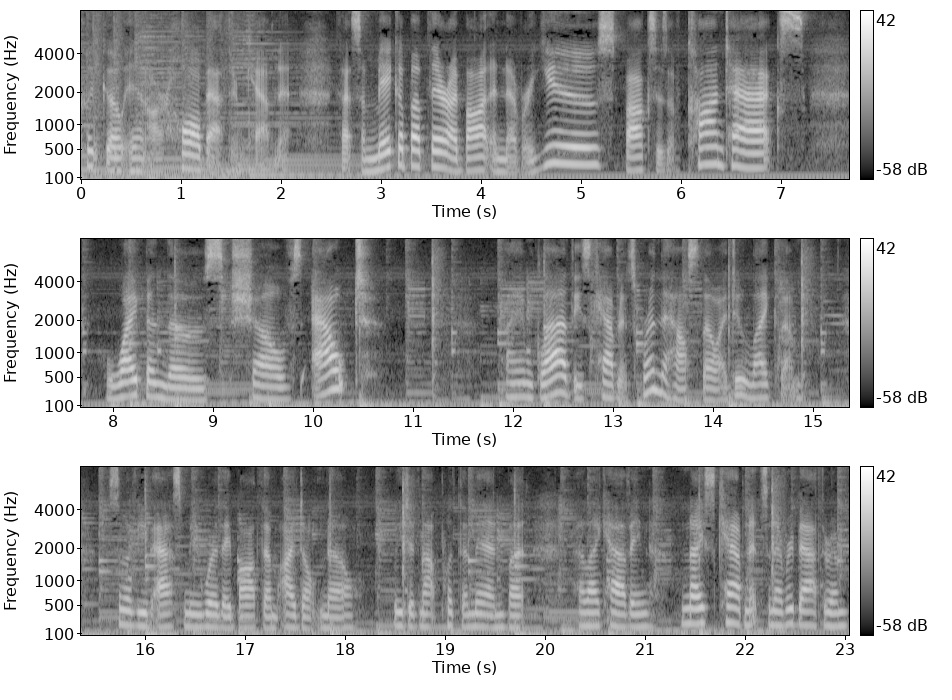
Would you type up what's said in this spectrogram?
could go in our hall bathroom cabinet. Got some makeup up there I bought and never used, boxes of contacts wiping those shelves out. I am glad these cabinets were in the house though. I do like them. Some of you have asked me where they bought them. I don't know. We did not put them in, but I like having nice cabinets in every bathroom.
